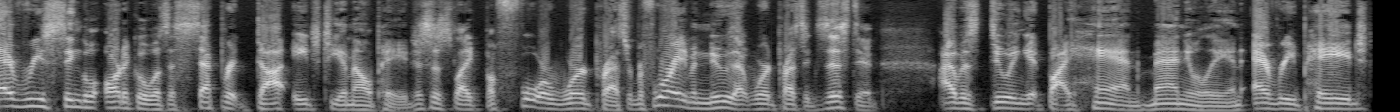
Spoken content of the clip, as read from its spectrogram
every single article was a separate .html page. This is like before WordPress or before I even knew that WordPress existed. I was doing it by hand manually and every page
